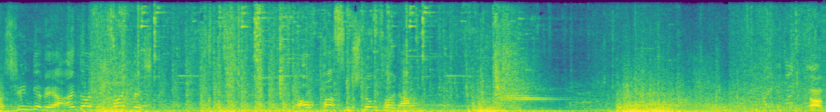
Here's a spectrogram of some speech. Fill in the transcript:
Maschinengewehr, eindeutig feindlich. Aufpassen, Sturmsoldat. Oh,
